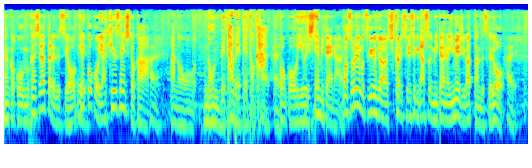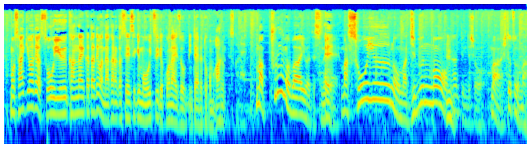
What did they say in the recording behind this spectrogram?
なんかこう昔だったらですよ、え結構こう野球選手とか、はい、あの飲んで食べてとか、はいはい、こう合流してみたいな、はい、まあ、それでも次の日はしっかり成績出すみたいなイメージがあったんですけど、はい、もう最近はではそういう考え方ではなかなか成績も追いついてこないぞみたいなところもあるんですかね、まあ、プロの場合はですね、えまあ、そういうのをまあ自分の、うん、なんて言うんでしょう、まあ、一つのまあ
